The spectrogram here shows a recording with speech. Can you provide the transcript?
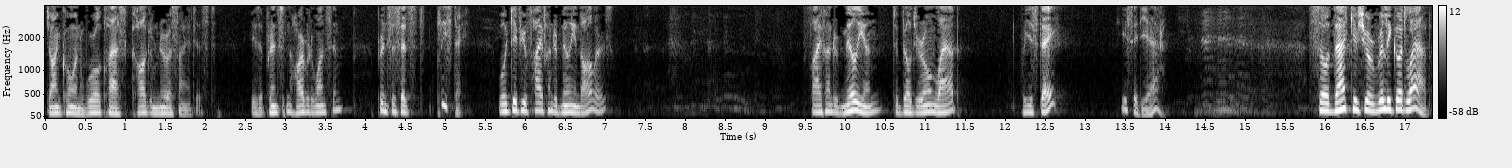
John Cohen, world class cognitive neuroscientist. He's at Princeton. Harvard wants him. Princeton says, please stay. We'll give you $500 million. $500 million to build your own lab. Will you stay? He said, yeah. so that gives you a really good lab.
